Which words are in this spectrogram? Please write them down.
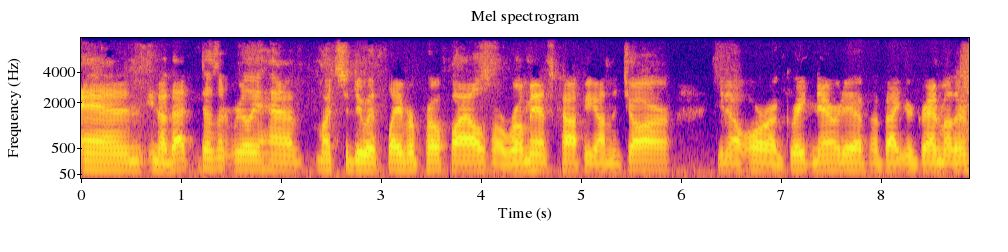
And you know that doesn't really have much to do with flavor profiles or romance copy on the jar, you know, or a great narrative about your grandmother.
